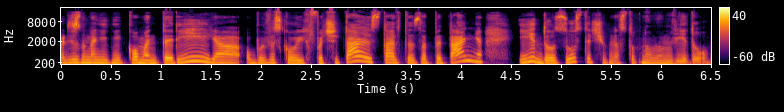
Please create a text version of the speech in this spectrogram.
різноманітні коментарі. Я обов'язково їх почитаю. Ставте запитання і до зустрічі в наступному відео.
